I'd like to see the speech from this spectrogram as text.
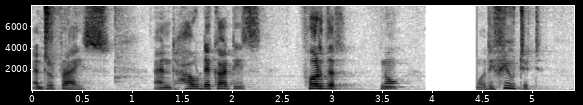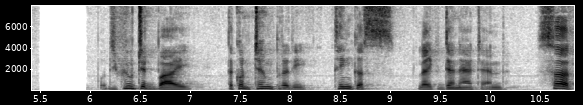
enterprise and how Descartes is further you know refuted refuted by the contemporary thinkers like Dennett and Searle.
